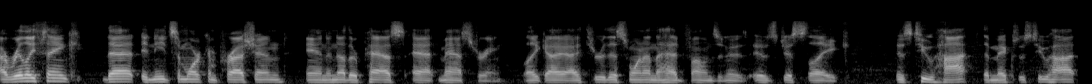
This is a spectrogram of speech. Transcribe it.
I really think that it needs some more compression and another pass at mastering. Like I, I threw this one on the headphones and it was, it was just like it was too hot. The mix was too hot,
